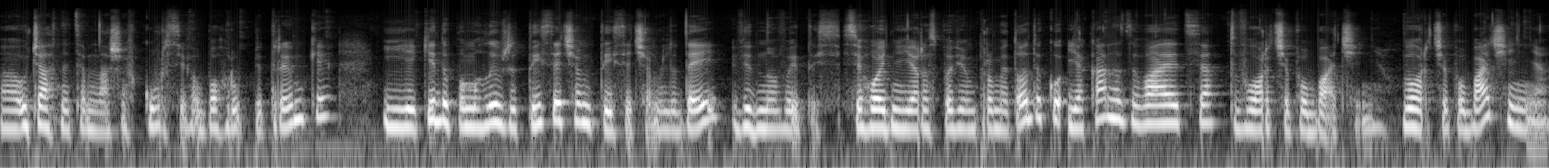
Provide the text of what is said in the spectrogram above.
учасницям наших курсів або груп підтримки, і які допомогли вже тисячам тисячам людей відновитись. Сьогодні я розповім про методику, яка називається творче побачення. Творче побачення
